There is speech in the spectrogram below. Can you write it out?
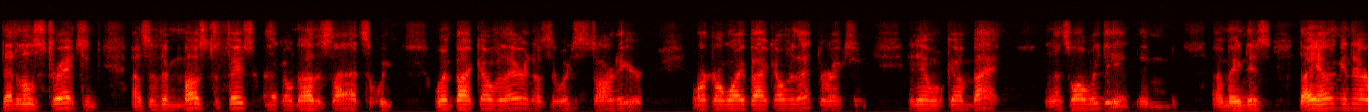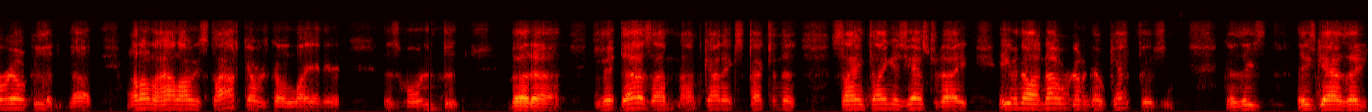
that little stretch. And I said, then most of the fish back on the other side. So we went back over there and I said, we'll just start here, work our way back over that direction, and then we'll come back. And that's what we did. And I mean, this they hung in there real good. Uh, I don't know how long this cloud cover is going to lay in here this morning, but but uh, if it does, I'm I'm kind of expecting the same thing as yesterday. Even though I know we're going to go catfishing, because these these guys they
